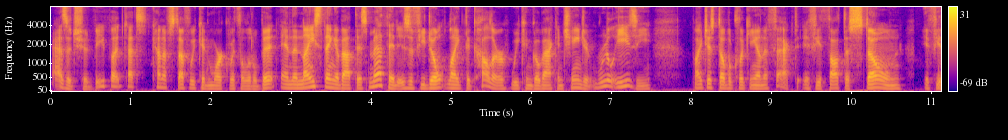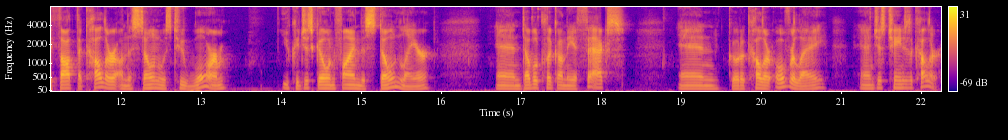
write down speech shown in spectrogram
as it should be, but that's kind of stuff we can work with a little bit. And the nice thing about this method is if you don't like the color, we can go back and change it real easy by just double clicking on the effect. If you thought the stone, if you thought the color on the stone was too warm, you could just go and find the stone layer and double click on the effects and go to color overlay and just change the color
